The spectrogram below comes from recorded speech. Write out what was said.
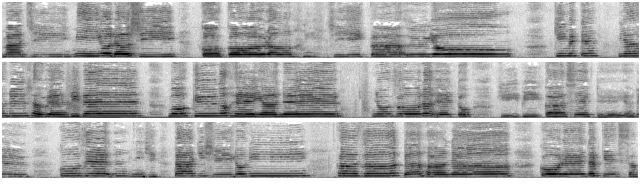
街見下ろし。心に誓うよ。決めてやるさウェリで僕の部屋で夜空へと響かせてやる。午前2時抱きしろに。飾った花。これだけさ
